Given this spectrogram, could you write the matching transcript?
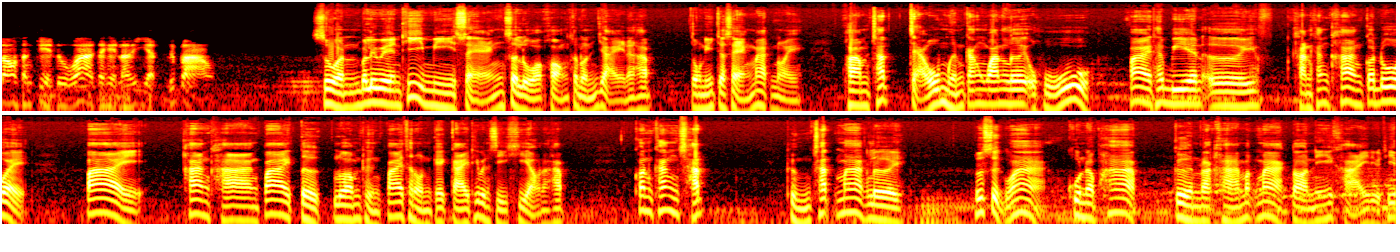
ลองสังเกตดูว่าจะเห็นรายละเอียดหรือเปล่า ส่วนบริเวณที่มีแสงสลัวของถนนใหญ่นะครับ ตรงนี้จะแสงมากหน่อย ความชัดแจ๋วเหมือนกลางวันเลยโอ้โหป้ายทะเบียนเอ่ยคันข้างๆก็ด้วย ป้าย ข้างทางป้ายตึกรวมถึงป้ายถนนไกลๆที่เป็นสีเขียวนะครับ ค่อนข้างชัดถึงชัดมากเลย รู้สึกว่าคุณภาพเกินราคามากๆ ตอนนี้ขายอยู่ที่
